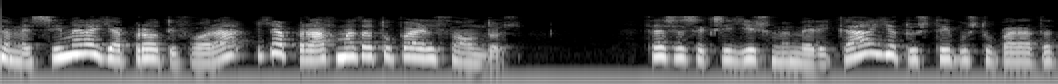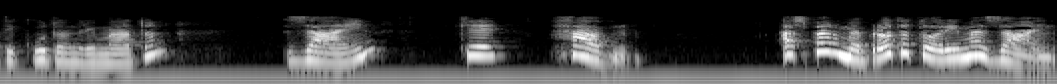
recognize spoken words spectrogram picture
Ακούσαμε σήμερα για πρώτη φορά για πράγματα του παρελθόντος. Θα σας εξηγήσουμε μερικά για τους τύπους του παρατατικού των ρημάτων sein και haben. Ας πάρουμε πρώτα το ρήμα sein.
